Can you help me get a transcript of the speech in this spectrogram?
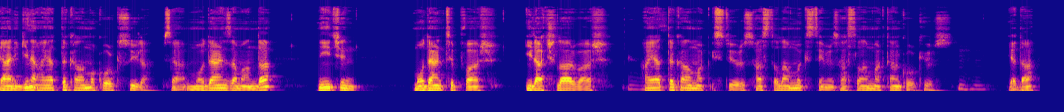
yani Evet. yine hayatta kalma korkusuyla. Mesela modern zamanda niçin modern tıp var, ilaçlar var. Evet. Hayatta kalmak istiyoruz, hastalanmak istemiyoruz, hastalanmaktan korkuyoruz. Hı hı. Ya da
